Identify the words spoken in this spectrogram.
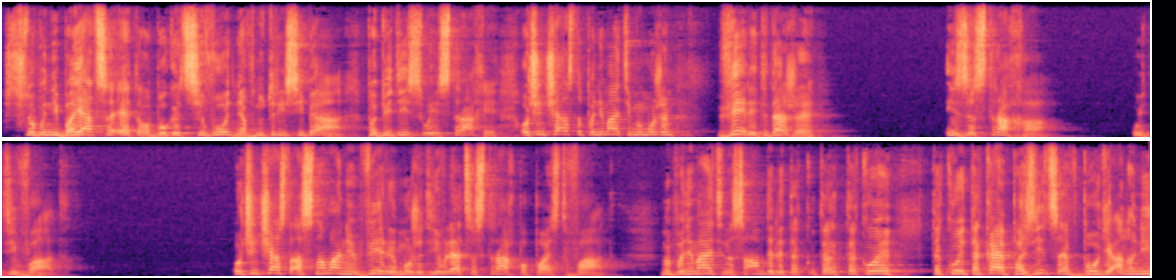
чтобы не бояться этого, Бог говорит, сегодня внутри себя победи свои страхи. Очень часто, понимаете, мы можем верить даже из-за страха уйти в ад. Очень часто основанием веры может являться страх попасть в ад. Но понимаете, на самом деле так, так, такое, такое, такая позиция в Боге, она не,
